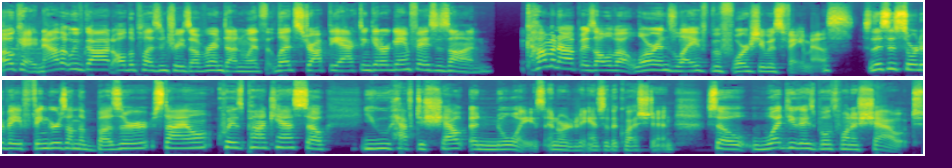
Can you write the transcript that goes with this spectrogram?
Okay, now that we've got all the pleasantries over and done with, let's drop the act and get our game faces on. Coming up is all about Loren's life before she was famous. So, this is sort of a fingers on the buzzer style quiz podcast. So, you have to shout a noise in order to answer the question. So, what do you guys both want to shout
